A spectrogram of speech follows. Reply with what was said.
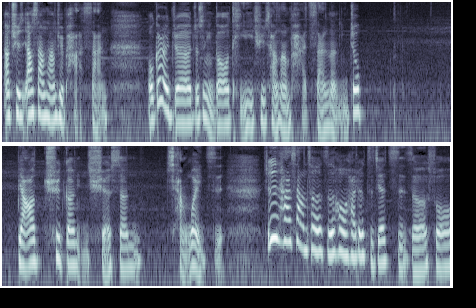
要去要上山去爬山。我个人觉得，就是你都有体力去上山爬山了，你就不要去跟学生抢位置。就是他上车之后，他就直接指责说：“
